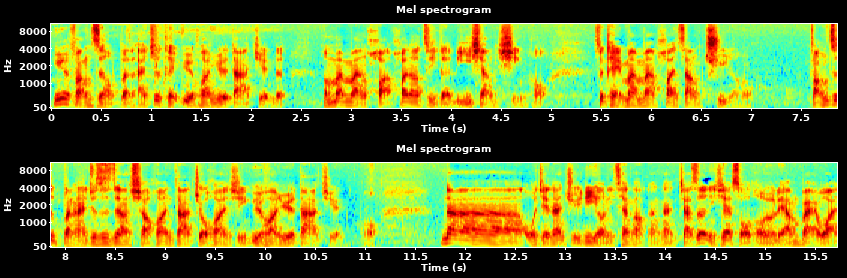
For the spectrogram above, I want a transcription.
因为房子哦本来就可以越换越大间的，慢慢换换到自己的理想型哦。是可以慢慢换上去的哦，房子本来就是这样，小换大，旧换新，越换越大间哦。那我简单举例哦，你参考看看。假设你现在手头有两百万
